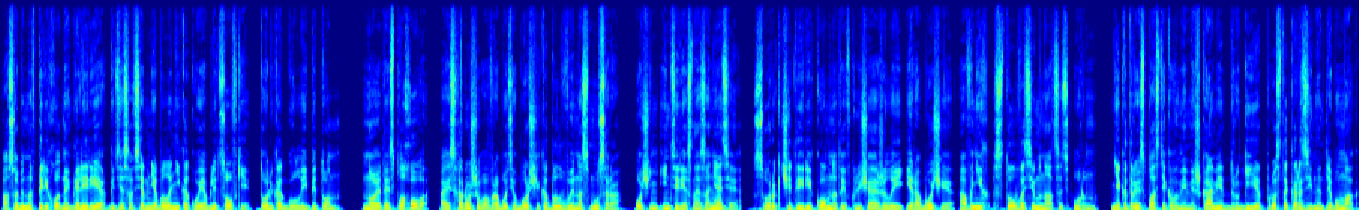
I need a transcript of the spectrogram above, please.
Особенно в переходных галереях, где совсем не было никакой облицовки, только голый бетон. Но это из плохого, а из хорошего в работе уборщика был вынос мусора. Очень интересное занятие. 44 комнаты, включая жилые и рабочие, а в них 118 урн. Некоторые с пластиковыми мешками, другие просто корзины для бумаг.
